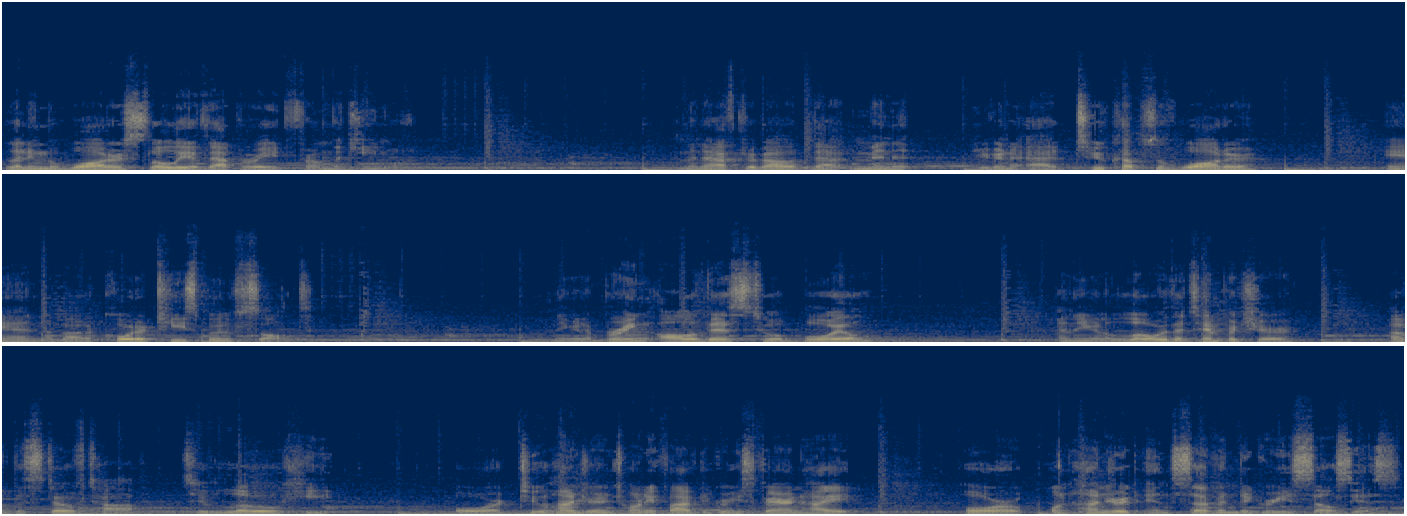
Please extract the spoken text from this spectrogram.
letting the water slowly evaporate from the quinoa. And then after about that minute, you're going to add two cups of water and about a quarter teaspoon of salt. And you're going to bring all of this to a boil and then you're to lower the temperature of the stove top to low heat or 225 degrees Fahrenheit or 107 degrees Celsius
